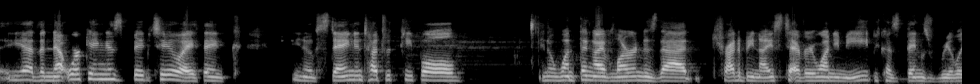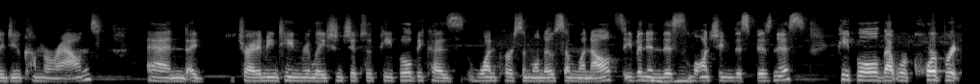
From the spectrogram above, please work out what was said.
yeah the networking is big too i think you know staying in touch with people. You know one thing i've learned is that try to be nice to everyone you meet because things really do come around. And i try to maintain relationships with people because one person will know someone else. Even in this mm-hmm. launching this business people that were corporate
